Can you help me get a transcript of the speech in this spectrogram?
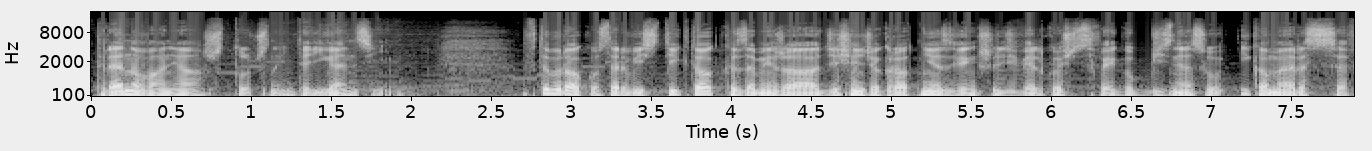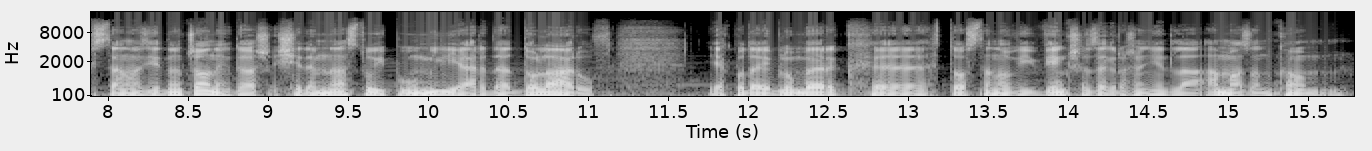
trenowania sztucznej inteligencji. W tym roku serwis TikTok zamierza dziesięciokrotnie zwiększyć wielkość swojego biznesu e-commerce w Stanach Zjednoczonych do aż 17,5 miliarda dolarów. Jak podaje Bloomberg, e, to stanowi większe zagrożenie dla Amazon.com.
